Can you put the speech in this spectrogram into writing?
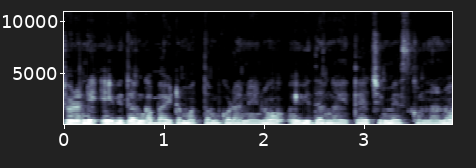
చూడండి ఈ విధంగా బయట మొత్తం కూడా నేను ఈ విధంగా అయితే చిమ్మేసుకున్నాను.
